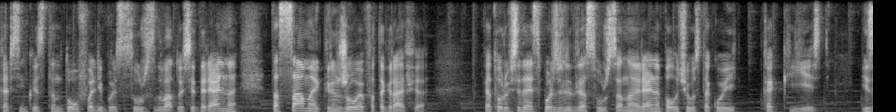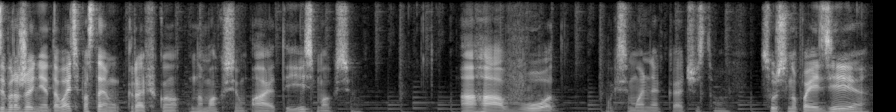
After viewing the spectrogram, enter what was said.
картинка из стендоффа, либо из Source 2. То есть это реально та самая кринжовая фотография которую всегда использовали для сурса. Она реально получилась такой, как есть. Изображение. Давайте поставим графику на максимум. А, это и есть максимум? Ага, вот. Максимальное качество. Слушайте, ну по идее...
